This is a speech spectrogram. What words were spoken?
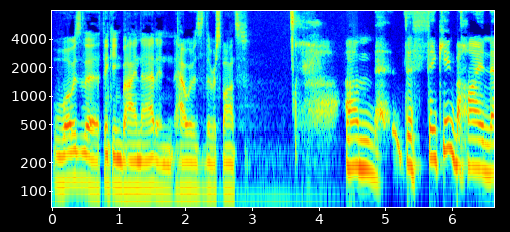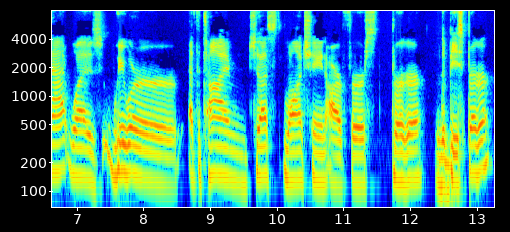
what was the thinking behind that, and how was the response? Um, the thinking behind that was we were at the time just launching our first burger, the Beast Burger.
